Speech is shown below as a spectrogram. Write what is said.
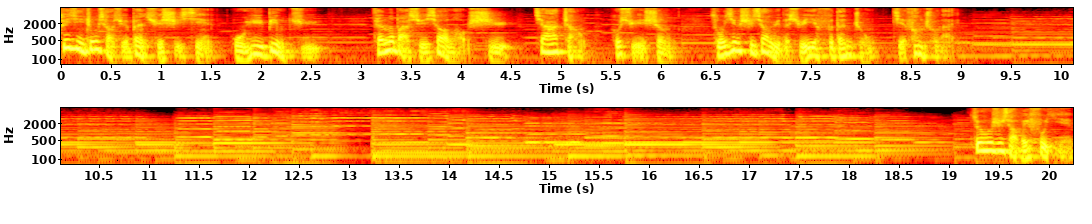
推进中小学办学实现五育并举，才能把学校老师、家长和学生从应试教育的学业负担中解放出来。最后是小薇复言，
